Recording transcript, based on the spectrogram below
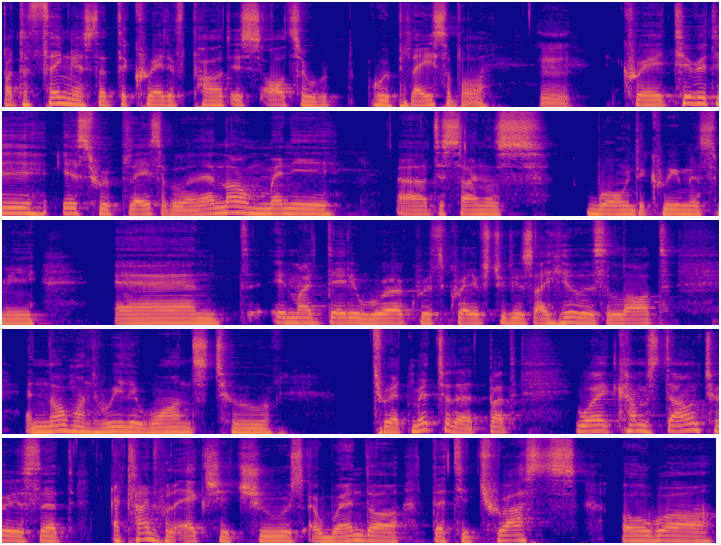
but the thing is that the creative part is also re- replaceable. Hmm. Creativity is replaceable, and I know many uh, designers won't agree with me. And in my daily work with creative studios, I hear this a lot, and no one really wants to to admit to that. But what it comes down to is that a client will actually choose a vendor that he trusts over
